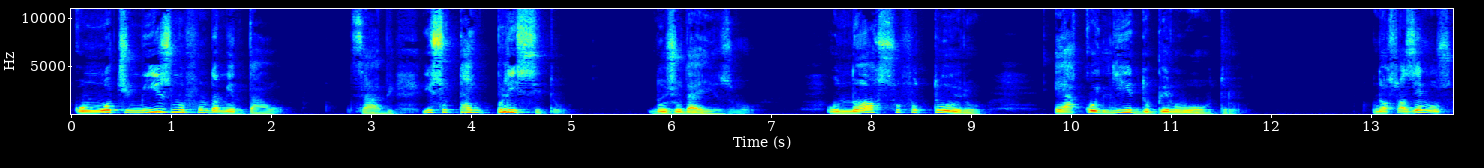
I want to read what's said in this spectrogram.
com um otimismo fundamental sabe? Isso está implícito no judaísmo. O nosso futuro é acolhido pelo outro. Nós fazemos,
